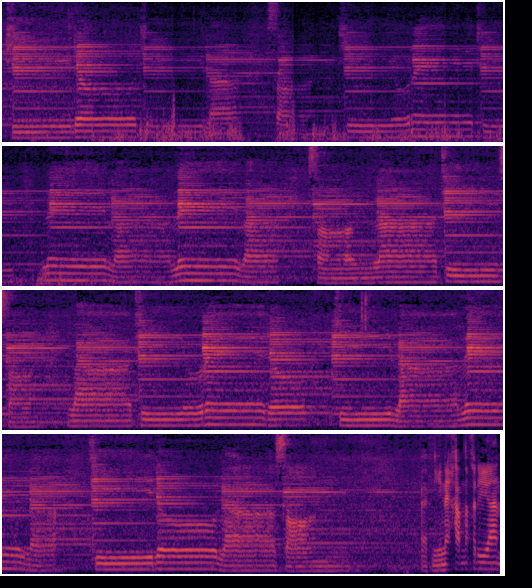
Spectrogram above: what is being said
ทีโดทีลาสองทีเรทีเลลาเล สองลาทีสองลาทีเรโดทีลาเลลาทีโดลาซอนแบบนี้นะครับนักเรียน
